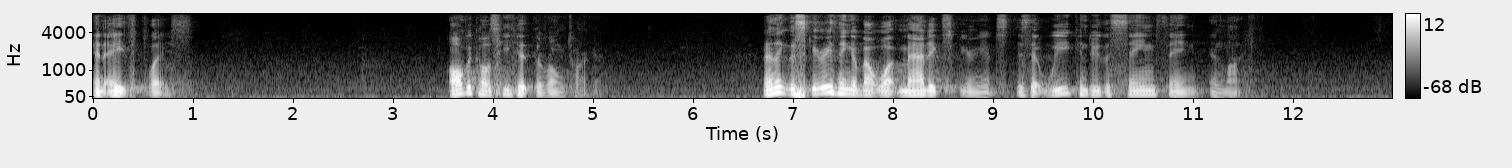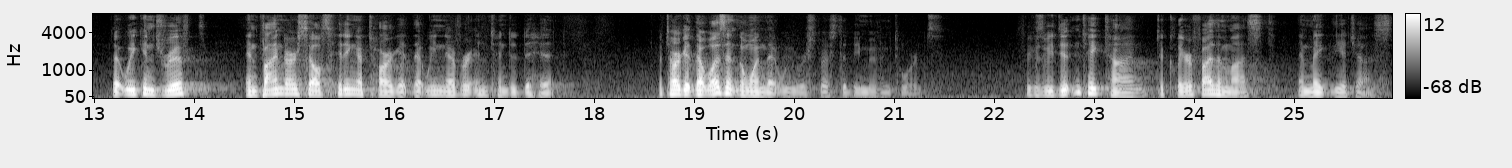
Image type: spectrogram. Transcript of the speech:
in eighth place. All because he hit the wrong target. And I think the scary thing about what Matt experienced is that we can do the same thing in life. That we can drift and find ourselves hitting a target that we never intended to hit. A target that wasn't the one that we were supposed to be moving towards. Because we didn't take time to clarify the must and make the adjust.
